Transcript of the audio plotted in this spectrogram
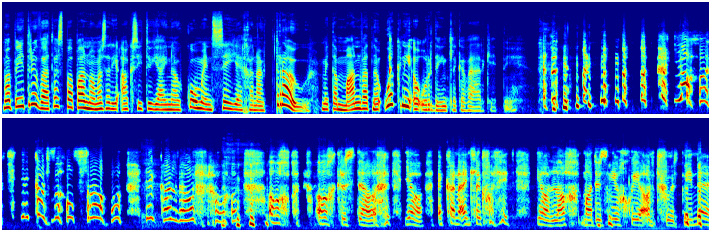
Maar Petro, wat was pappa en mamma se reaksie toe jy nou kom en sê jy gaan nou trou met 'n man wat nou ook nie 'n ordentlike werk het nie? ja, jy kan wel vra. Jy kan wel vra. Ag, ag Christel. Ja, ek kan eintlik maar net ja lag, maar dis nie 'n goeie antwoord nie, né?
